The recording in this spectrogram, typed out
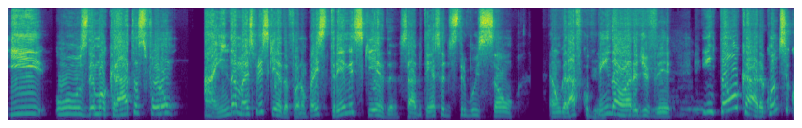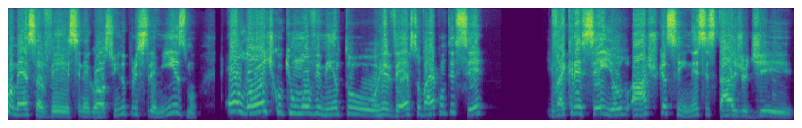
e os democratas foram ainda mais para esquerda, foram para extrema esquerda, sabe? Tem essa distribuição. É um gráfico bem da hora de ver. Então, cara, quando você começa a ver esse negócio indo pro extremismo, é lógico que um movimento reverso vai acontecer e vai crescer. E eu acho que assim, nesse estágio de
